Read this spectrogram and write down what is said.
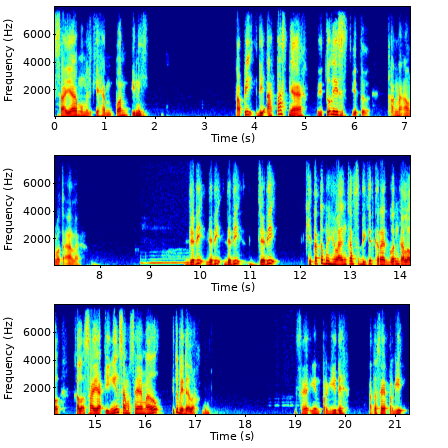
Saya memiliki handphone ini. Tapi di atasnya ditulis gitu karena Allah Taala. Hmm. Jadi jadi jadi jadi kita tuh menghilangkan sedikit keraguan kalau kalau saya ingin sama saya mau itu beda loh. Saya ingin pergi deh atau saya pergi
